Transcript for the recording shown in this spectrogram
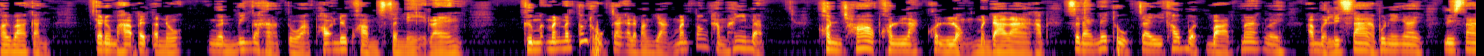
ค่อยว่ากัน กระดุมพระไปตนุเงินวิ่งก็หาตัว เพราะด้วยความเสน่ห์แรง คือมันมันต้องถูกใจอะไรบางอย่าง มันต้องทำให้แบบคนชอบคนรักคนหลงเหมือนดาราครับ แสดงได้ถูกใจเข้าบทบาทมากเลยเอาเหมือนลิซ่าพูดง่ายๆลิซ่า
